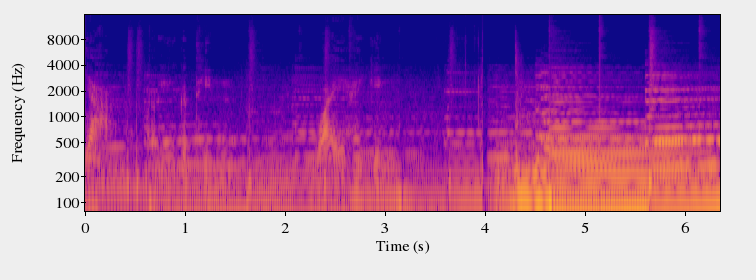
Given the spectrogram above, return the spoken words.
หญ้าหรือกระถิน ไว้ให้กินข้อ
